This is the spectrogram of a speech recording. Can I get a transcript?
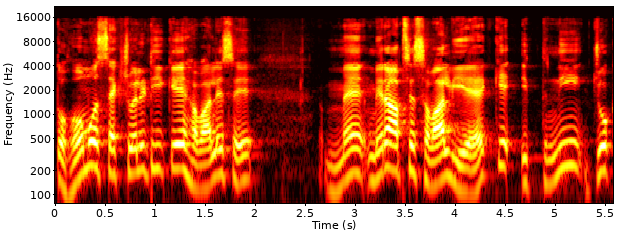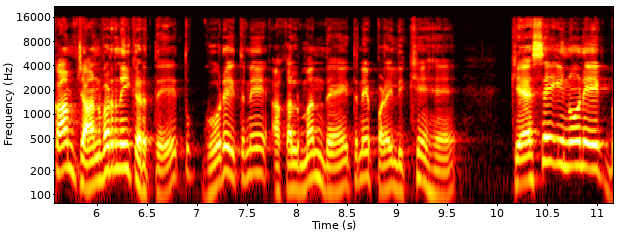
تو ہومو سیکچولیٹی کے حوالے سے میں میرا آپ سے سوال یہ ہے کہ اتنی جو کام جانور نہیں کرتے تو گورے اتنے عقلمند ہیں اتنے پڑھے لکھے ہیں کیسے انہوں نے ایک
